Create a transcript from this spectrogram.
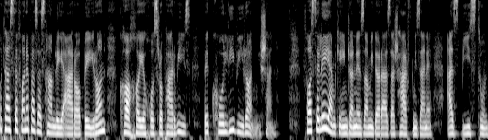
متاسفانه پس از حمله اعراب به ایران کاخهای خسرو پرویز به کلی ویران میشن. فاصله هم که اینجا نظامی داره ازش حرف می‌زنه. از بیستون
